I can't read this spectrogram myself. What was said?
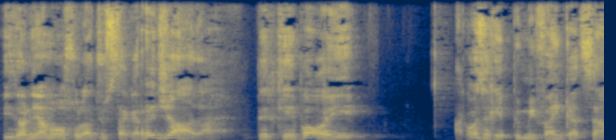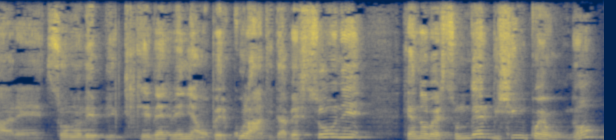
ritorniamo sulla giusta carreggiata perché poi la cosa che più mi fa incazzare sono le, che veniamo perculati da persone che hanno perso un derby 5-1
